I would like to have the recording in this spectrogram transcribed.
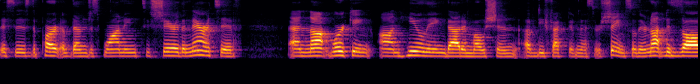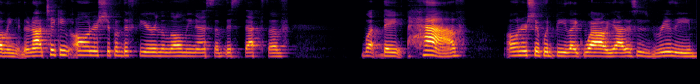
this is the part of them just wanting to share the narrative and not working on healing that emotion of defectiveness or shame. So they're not dissolving it. They're not taking ownership of the fear and the loneliness of this depth of what they have. Ownership would be like, wow, yeah, this is really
